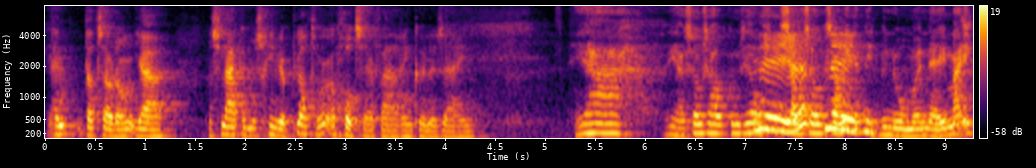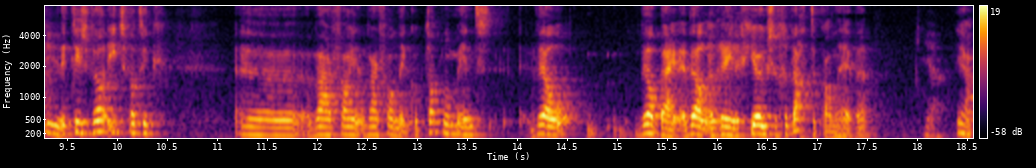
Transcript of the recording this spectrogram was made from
En dat zou dan, ja, dan sla ik het misschien weer plat hoor, een godservaring kunnen zijn. Ja, ja, zo zou ik hem zelf, Nee, zo zou ik het niet benoemen. Nee, maar ik, het is wel iets wat ik, eh, waarvan, waarvan ik op dat moment wel, wel, bij, wel een religieuze gedachte kan hebben. Ja. Ja.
